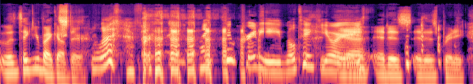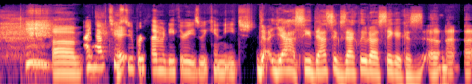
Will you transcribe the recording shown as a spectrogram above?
Let's take your bike out there. whatever mine's too pretty we'll take yours yeah, it is. It is pretty. Um, i have two Hey- super 73s we can each Yeah, see, that's exactly what I was thinking. Because uh, uh,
